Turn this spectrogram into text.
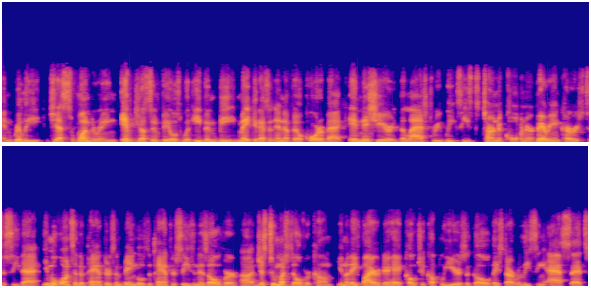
and really just wondering if Justin Fields would even be make it as an NFL quarterback. And this year, the last three weeks, he's turned the corner. Very encouraged to see that. You move on to the Panthers and Bengals. The Panther season is over. Uh, just too much to overcome. You know, they fired their head coach a couple years ago. They start releasing assets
